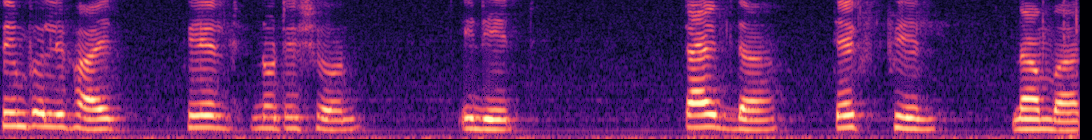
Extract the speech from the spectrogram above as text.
simplified field notation edit type the text field number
